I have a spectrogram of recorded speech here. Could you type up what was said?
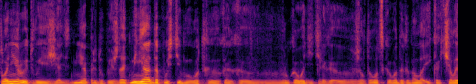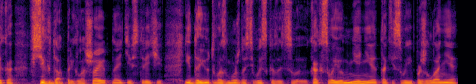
планирует выезжать, меня предупреждать. Меня, допустим, вот э, как э, руководителя э, Желтоводского водоканала и как человека всегда приглашают на эти встречи и дают возможность высказать как свое мнение, так и свои пожелания,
